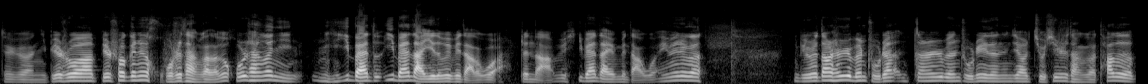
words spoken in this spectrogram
这个你别说别说跟这虎式坦克了，跟虎式坦克你你一百一百打一都未必打得过，真的啊，一百打一没打过。因为这个，你比如说当时日本主战，当时日本主力的那叫九七式坦克，它的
